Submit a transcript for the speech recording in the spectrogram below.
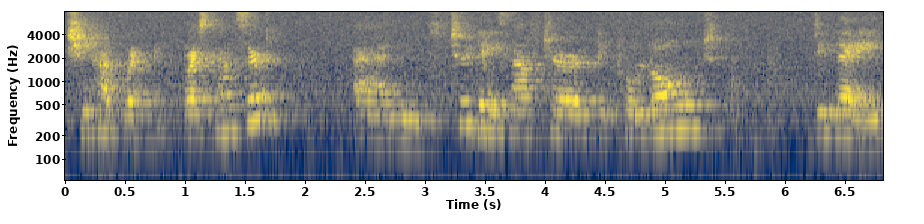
she had bre- breast cancer. And two days after the prolonged delay,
